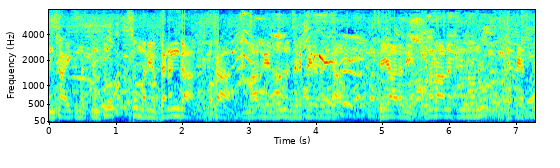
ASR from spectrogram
ఇంకా ఐకమత్యంతో మరియు ఘనంగా ఒక నాలుగైదు రోజులు జరిపే విధంగా చేయాలని పునరాలోచనలోనూ ఒక యొక్క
